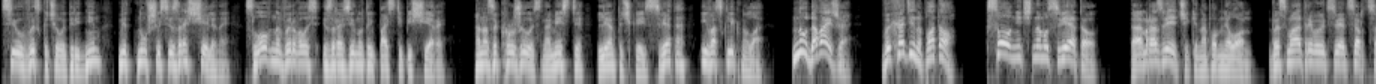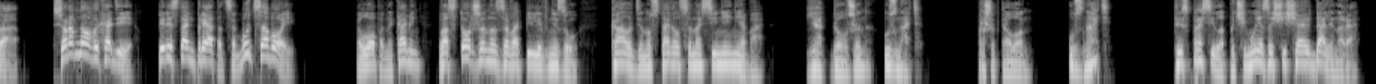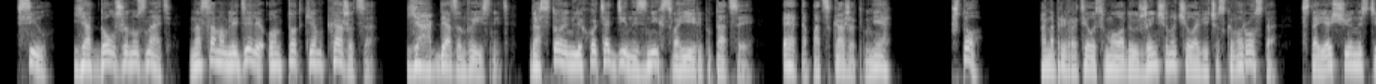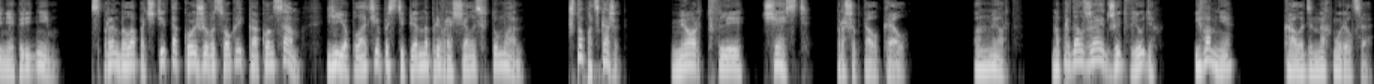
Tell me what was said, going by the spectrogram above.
Сил выскочила перед ним, метнувшись из расщелины, словно вырвалась из разинутой пасти пещеры. Она закружилась на месте ленточкой из света и воскликнула. «Ну, давай же! Выходи на плато! К солнечному свету!» «Там разведчики», — напомнил он, — «высматривают свет сердца. Все равно выходи! Перестань прятаться, будь собой!» Лопан и камень восторженно завопили внизу. Каладин уставился на синее небо. «Я должен узнать», — прошептал он. «Узнать? Ты спросила, почему я защищаю Далинора. Сил, я должен узнать, на самом ли деле он тот, кем кажется. Я обязан выяснить, достоин ли хоть один из них своей репутации. Это подскажет мне... Что? Она превратилась в молодую женщину человеческого роста, стоящую на стене перед ним. Спрен была почти такой же высокой, как он сам. Ее платье постепенно превращалось в туман. Что подскажет? «Мертв ли честь?» — прошептал Кэл. «Он мертв, но продолжает жить в людях. И во мне». Каладин нахмурился.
